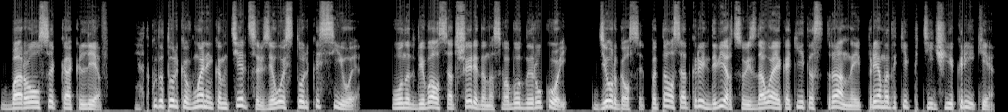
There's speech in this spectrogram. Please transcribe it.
боролся как лев. И откуда только в маленьком тельце взялось столько силы? Он отбивался от Шеридана свободной рукой, дергался, пытался открыть дверцу, издавая какие-то странные, прямо-таки птичьи крики.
